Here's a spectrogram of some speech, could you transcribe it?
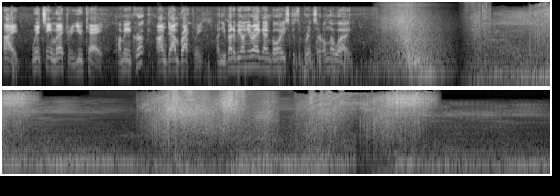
Hi, we're Team Mercury UK. I'm Ian Crook. I'm Dan Brackley. And you better be on your A game, boys, because the Brits are on their way.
